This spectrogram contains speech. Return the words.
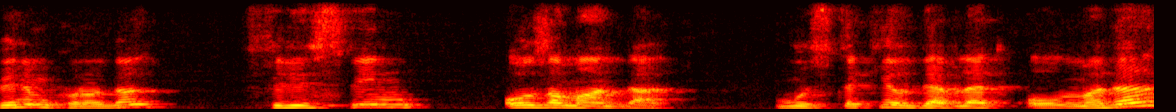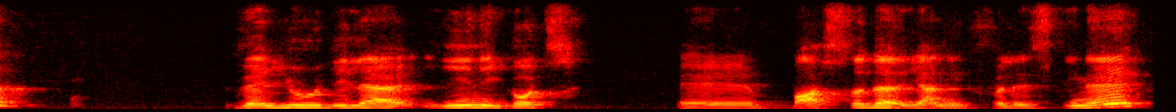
benim konuda Filistin o zaman da müstakil devlet olmadı ve Yahudiler yeni göç e, başladı yani Filistin'e.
